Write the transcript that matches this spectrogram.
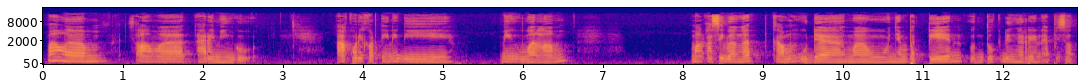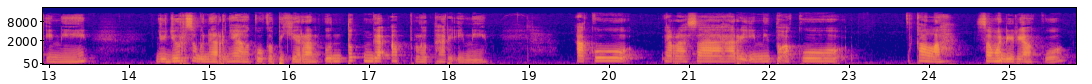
malam, selamat hari Minggu. Aku record ini di Minggu malam. Makasih banget kamu udah mau nyempetin untuk dengerin episode ini. Jujur sebenarnya aku kepikiran untuk nggak upload hari ini. Aku ngerasa hari ini tuh aku kalah sama diri aku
